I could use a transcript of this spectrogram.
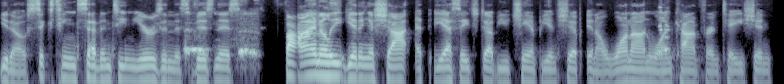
you know, 16, 17 years in this business, finally getting a shot at the SHW championship in a one-on-one confrontation.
